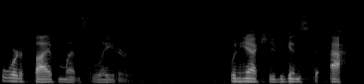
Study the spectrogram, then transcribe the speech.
four to five months later when he actually begins to act.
